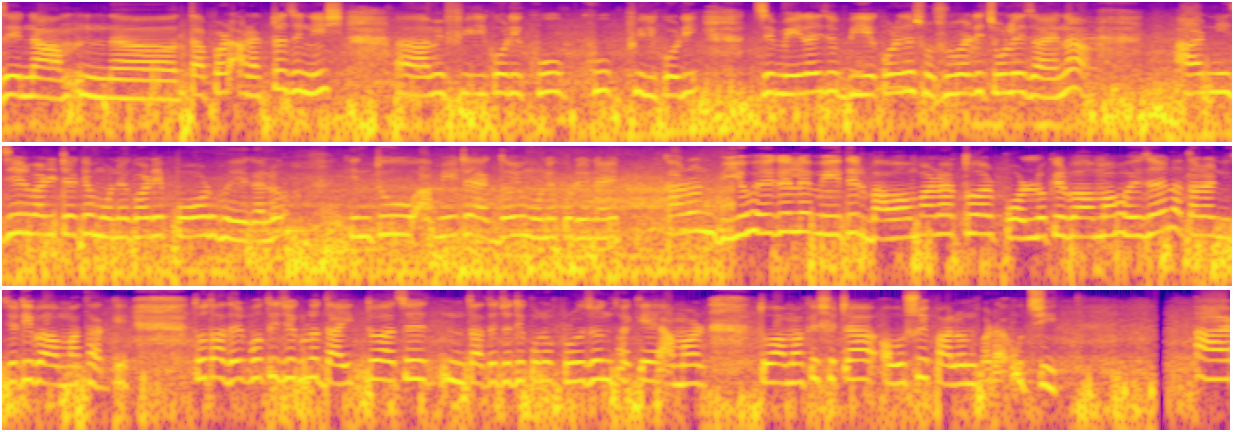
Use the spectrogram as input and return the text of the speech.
যে না তারপর আরেকটা জিনিস আমি ফিল করি খুব খুব ফিল করি যে মেয়েরাই যে বিয়ে করে যে শ্বশুরবাড়ি চলে যায় না, আর নিজের বাড়িটাকে মনে করে পর হয়ে গেল। কিন্তু আমি এটা একদমই মনে করি না কারণ বিয়ে হয়ে গেলে মেয়েদের বাবা মারা তো আর পরলোকের বাবা মা হয়ে যায় না, তারা নিজেরই বাবা মা থাকে। তো তাদের প্রতি যেগুলো দায়িত্ব আছে তাদের যদি কোনো প্রয়োজন থাকে, আমার, তো আমাকে সেটা অবশ্যই পালন করা উচিত। আর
